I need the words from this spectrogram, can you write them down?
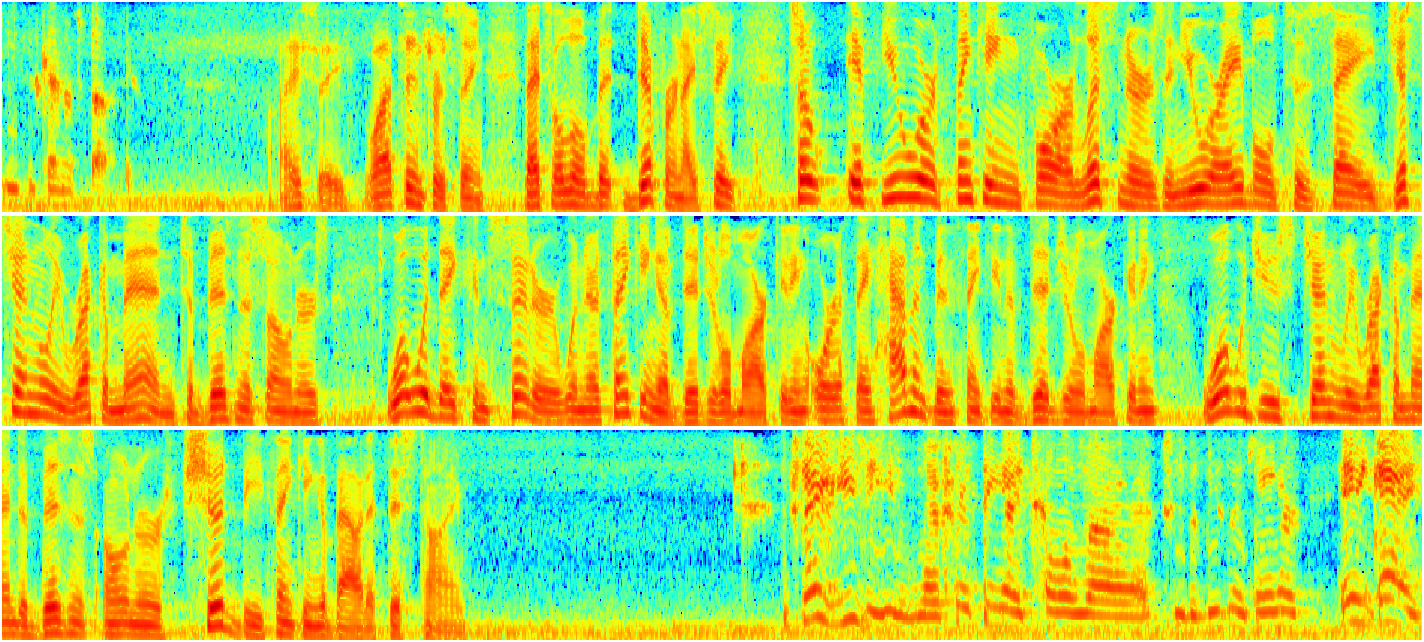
and this kind of stuff. Yeah. I see. Well, that's interesting. That's a little bit different, I see. So, if you were thinking for our listeners and you were able to say, just generally recommend to business owners, what would they consider when they're thinking of digital marketing, or if they haven't been thinking of digital marketing, what would you generally recommend a business owner should be thinking about at this time? It's very easy. The first thing I tell uh, to the business owner, hey guys,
